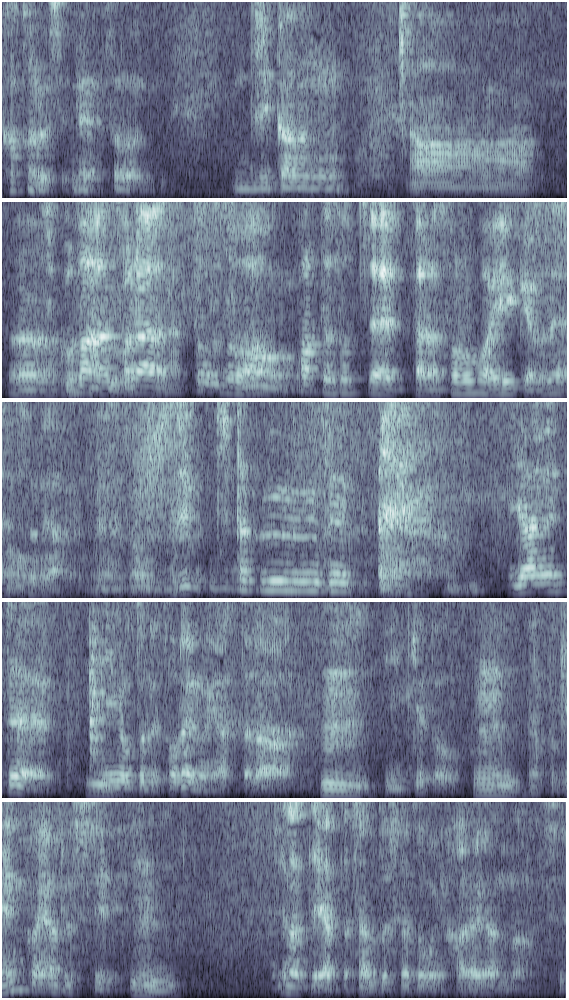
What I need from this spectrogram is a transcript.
かかるしね。その時間。あうん、まあそりゃ撮るのはパッと撮っちゃったらその方がいいけどねそりゃ。そう。だよねその自自宅でやれていい音で撮れるんやったらうん。いいけど、うん。やっぱ限界あるし。うん。ってなってやっぱちゃんとしたところに入らんなし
